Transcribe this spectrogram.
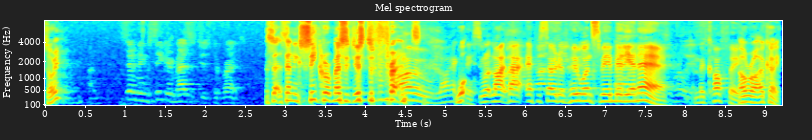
Sorry. S- Sending secret messages to friends. Oh, like What- this. Like that episode of Who Wants to Be a Millionaire and the coffee. All right, okay.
